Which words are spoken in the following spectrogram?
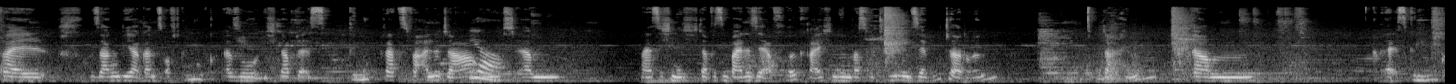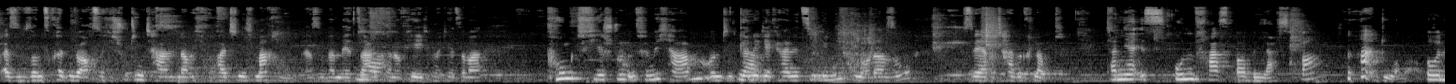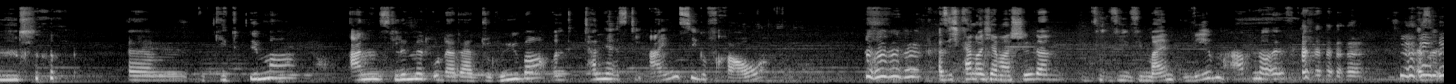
Weil, pff, sagen wir ja ganz oft genug. Also ich glaube, da ist genug Platz für alle da Ja. und ähm, weiß ich nicht. Ich glaube, wir sind beide sehr erfolgreich in dem, was wir tun und sehr gut da drin. Dahin. Ähm, aber da ist genug, also sonst könnten wir auch solche Shooting-Tage, glaube ich, für heute nicht machen. Also wenn wir jetzt sagen Ja. können, okay, ich möchte jetzt aber Punkt vier Stunden für mich haben und gönne Ja. dir keine zehn Minuten oder so, das wäre total bekloppt. Tanja ist unfassbar belastbar du aber auch. und ähm, geht immer ans Limit oder da drüber. Und Tanja ist die einzige Frau. Also ich kann euch ja mal schildern, wie, wie, wie mein Leben abläuft. Also,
